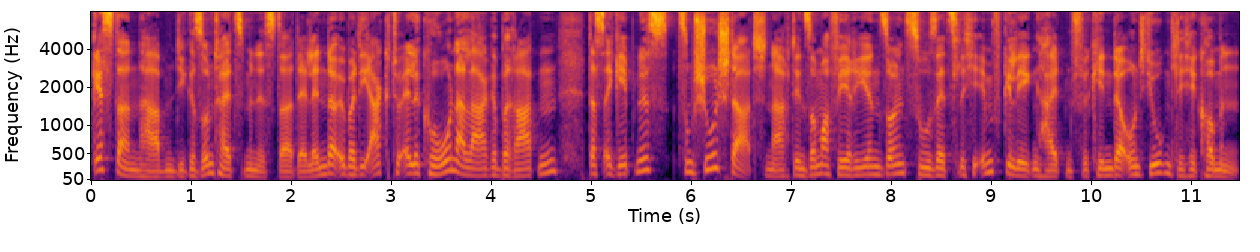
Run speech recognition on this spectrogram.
Gestern haben die Gesundheitsminister der Länder über die aktuelle Corona-Lage beraten. Das Ergebnis zum Schulstart nach den Sommerferien sollen zusätzliche Impfgelegenheiten für Kinder und Jugendliche kommen.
